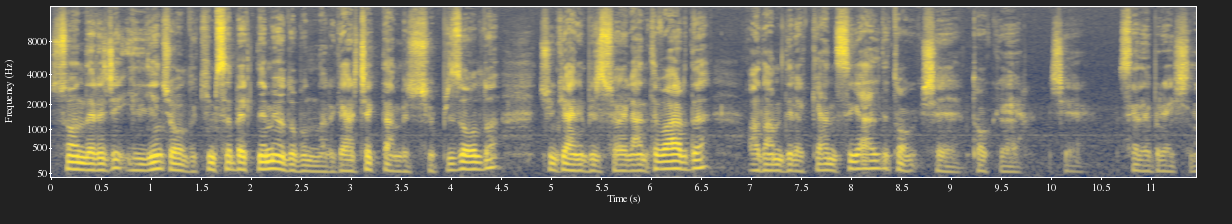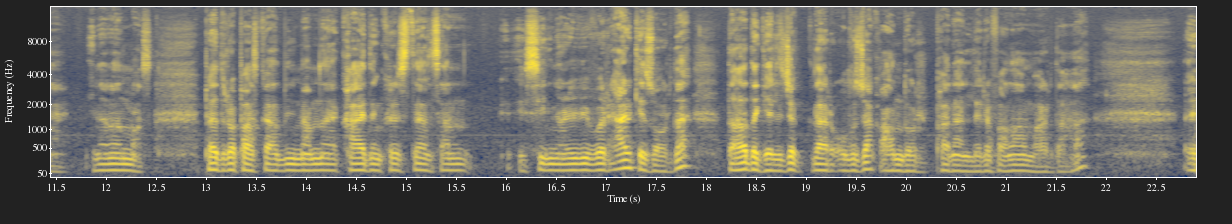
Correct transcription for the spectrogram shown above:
son derece ilginç oldu. Kimse beklemiyordu bunları. Gerçekten bir sürpriz oldu. Çünkü hani bir söylenti vardı. Adam direkt kendisi geldi to şeye, Tokyo'ya, şeye, Celebration'a. İnanılmaz. Pedro Pascal bilmem ne, Kaiden Christensen, Sigourney Weaver herkes orada. Daha da gelecekler olacak. Andor panelleri falan var daha e,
